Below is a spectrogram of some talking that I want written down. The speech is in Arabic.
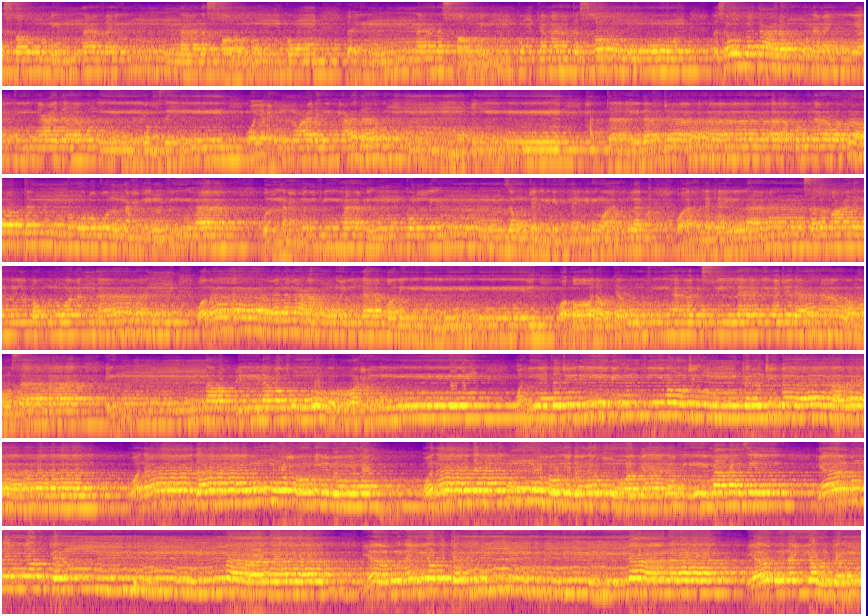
تسخروا منا فإنا نسخر منكم فإنا نسخر منكم كما تسخرون فسوف تعلمون عليه القول ومن آمن وما آمن معه إلا قليل. وقال اركبوا Oh.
